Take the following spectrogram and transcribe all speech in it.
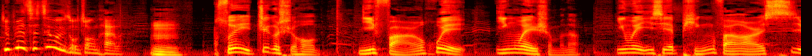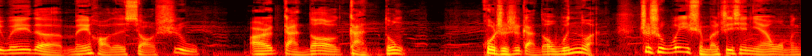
就变成这样一种状态了。嗯，所以这个时候，你反而会因为什么呢？因为一些平凡而细微的美好的小事物而感到感动，或者是感到温暖。这是为什么这些年我们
